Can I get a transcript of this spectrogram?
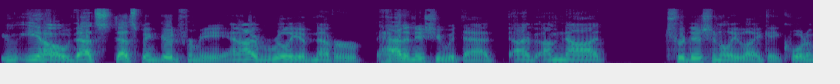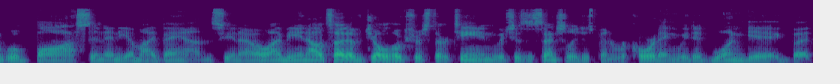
you know that's that's been good for me, and I really have never had an issue with that. I, I'm not traditionally like a quote unquote boss in any of my bands, you know. I mean, outside of Joel Hoekstra's 13, which has essentially just been recording, we did one gig, but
